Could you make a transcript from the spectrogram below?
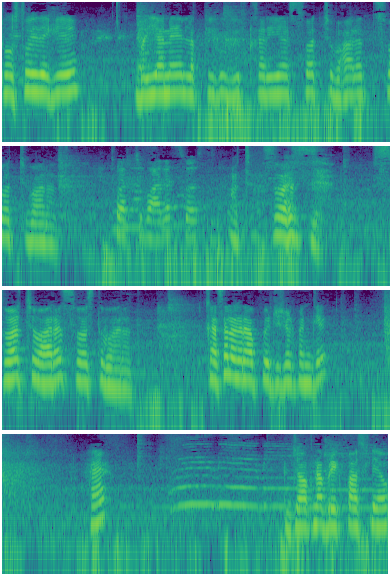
दोस्तों ये देखिए भैया ने लक्की को गिफ्ट करी है स्वच्छ भारत स्वच्छ भारत। स्वच्छ भारत स्वस्थ अच्छा स्वच्छ स्वच्छ भारत स्वस्थ भारत। कैसा लग रहा है आपको टी शर्ट पहन के? हैं? जाओ अपना ब्रेकफास्ट ले आओ।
